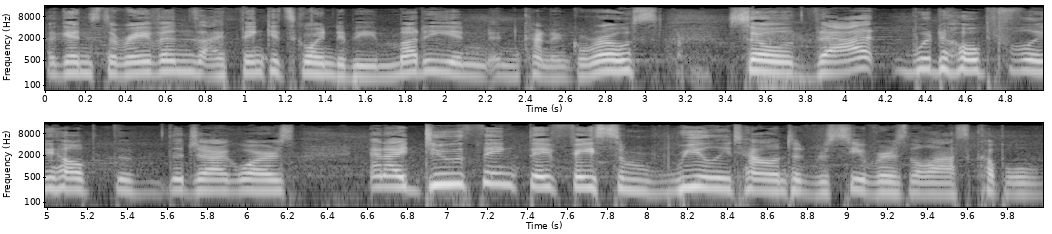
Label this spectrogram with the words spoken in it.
against the Ravens, I think it's going to be muddy and, and kind of gross. So that would hopefully help the, the Jaguars. And I do think they've faced some really talented receivers the last couple,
